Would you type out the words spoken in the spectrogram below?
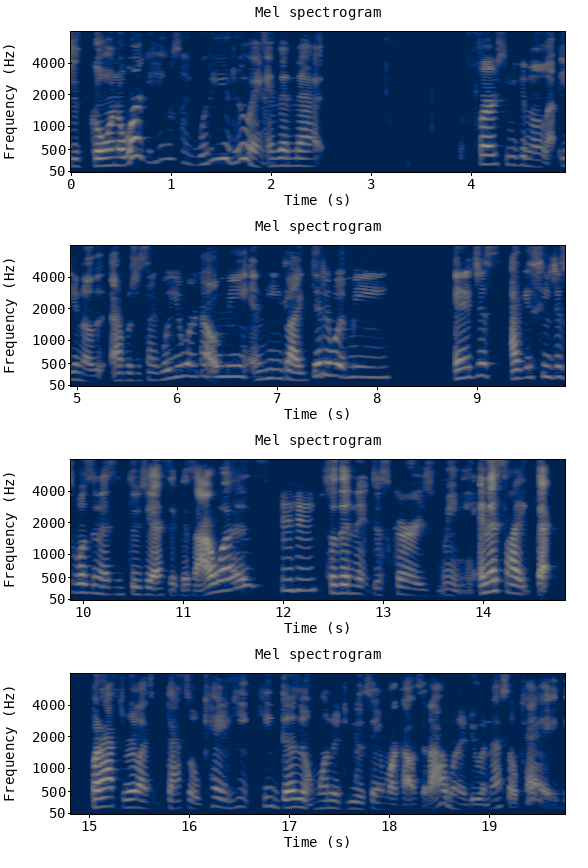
just going to work. And he was like, "What are you doing?" And then that first week in the, you know, I was just like, "Will you work out with me?" And he like did it with me, and it just, I guess he just wasn't as enthusiastic as I was. Mm-hmm. So then it discouraged me. And it's like that but I have to realize that's okay. He he doesn't want to do the same workouts that I want to do and that's okay.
